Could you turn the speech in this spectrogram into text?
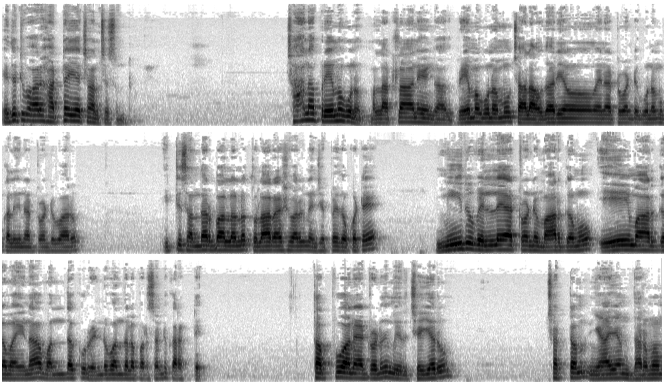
ఎదుటి వారు హట్ అయ్యే ఛాన్సెస్ ఉంటుంది. చాలా ప్రేమ గుణం. మళ్ళీ అట్లా అనేం కాదు. ప్రేమ గుణము చాలా ఔదార్యమైనటువంటి గుణము కలిగినటువంటి వారు. ఇట్టి సందర్భాలలో తులారాశి వారికి నేను చెప్పేది ఒకటే. మీరు వెళ్ళేటువంటి మార్గము ఏ మార్గమైనా వందకు రెండు వందల పర్సెంట్ కరెక్టే. తప్పు అనేటువంటిది మీరు చెయ్యరు. చట్టం న్యాయం ధర్మం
